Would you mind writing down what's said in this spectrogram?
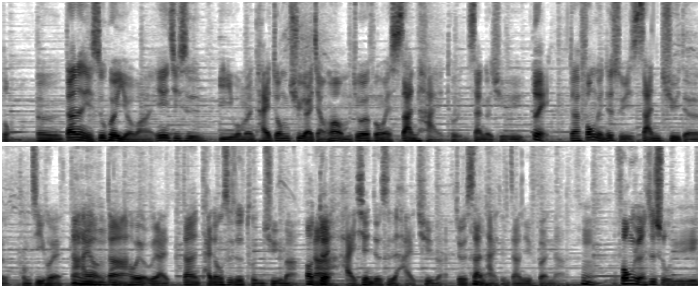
动。嗯，当然也是会有啊，因为其实以我们台中区来讲的话，我们就会分为山海屯三个区域。对，但丰原就属于山区的同济会，那还有、嗯、当然还会有未来，当然台中市是屯区嘛。哦，对，海线就是海区嘛，就是山海屯这样去分啊。嗯，丰原是属于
